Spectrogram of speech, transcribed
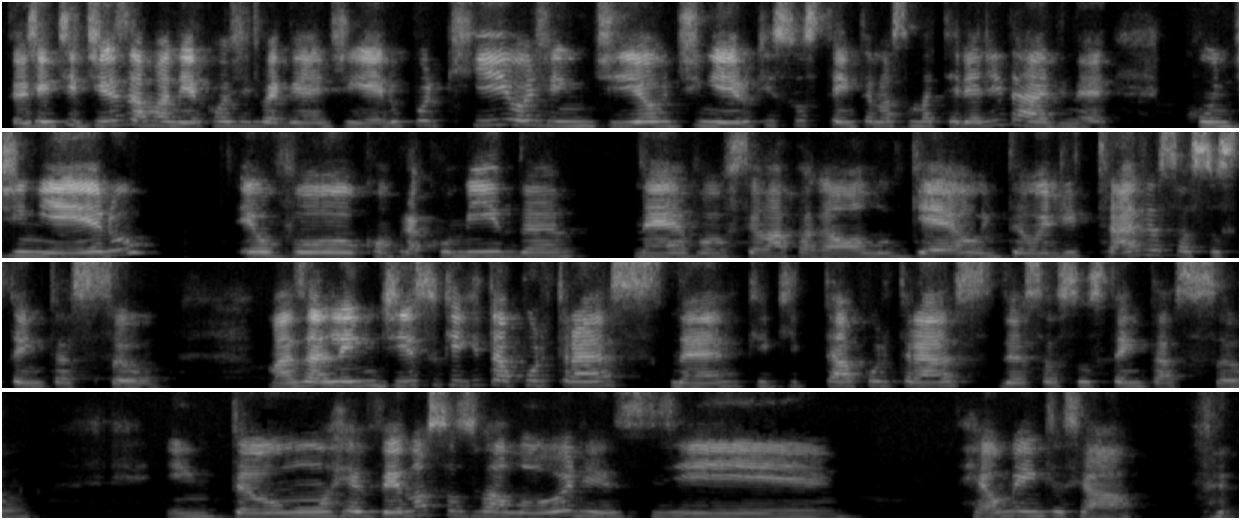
Então a gente diz a maneira como a gente vai ganhar dinheiro, porque hoje em dia é o dinheiro que sustenta a nossa materialidade, né? Com dinheiro eu vou comprar comida, né? Vou, sei lá, pagar um aluguel, então ele traz essa sustentação. Mas além disso, o que está por trás, né? O que está por trás dessa sustentação? Então, rever nossos valores e realmente, assim, ó,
